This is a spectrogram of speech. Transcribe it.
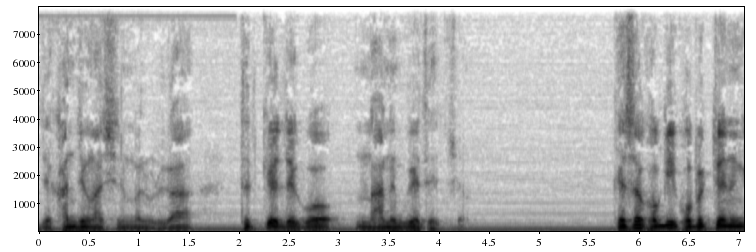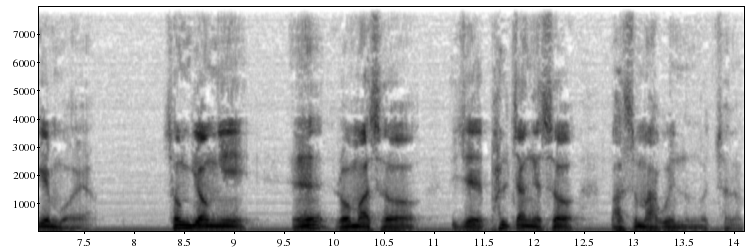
이제 간증하시는 걸 우리가 듣게 되고 나누게 됐죠. 그래서 거기 고백되는 게 뭐예요? 성경이 예? 로마서 이제 8장에서 말씀하고 있는 것처럼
